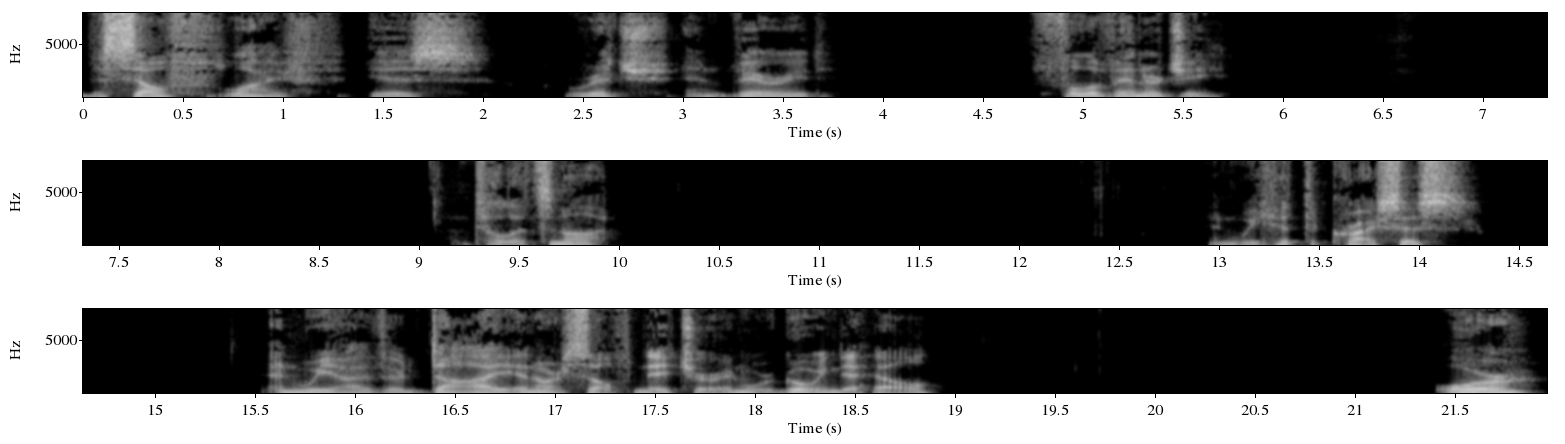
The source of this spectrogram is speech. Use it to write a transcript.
The self life is rich and varied, full of energy, until it's not. And we hit the crisis, and we either die in our self nature and we're going to hell, or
